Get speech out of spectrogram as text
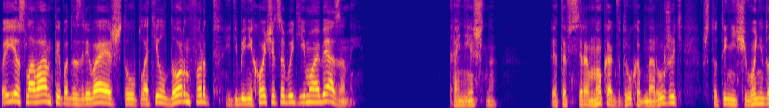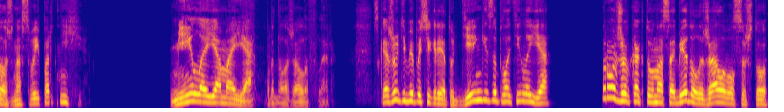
По ее словам, ты подозреваешь, что уплатил Дорнфорд, и тебе не хочется быть ему обязанной». «Конечно», это все равно, как вдруг обнаружить, что ты ничего не должна своей портнихе. «Милая моя», — продолжала Флэр, — «скажу тебе по секрету, деньги заплатила я. Роджер как-то у нас обедал и жаловался, что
